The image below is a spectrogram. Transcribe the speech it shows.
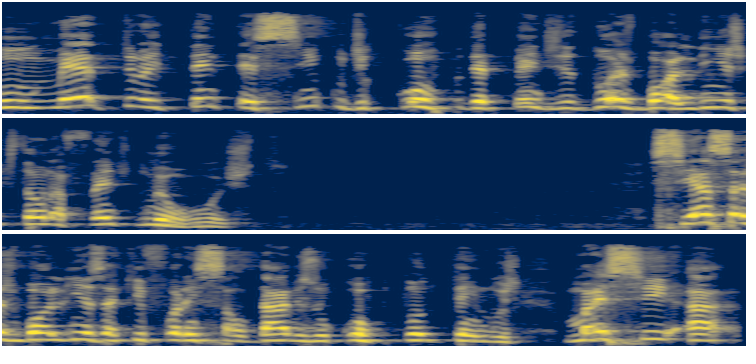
1,85m de corpo depende de duas bolinhas que estão na frente do meu rosto. Se essas bolinhas aqui forem saudáveis, o corpo todo tem luz. Mas se a,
